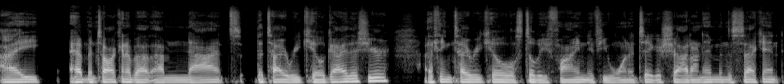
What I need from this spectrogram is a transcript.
I have been talking about I'm not the Tyreek Hill guy this year. I think Tyreek Hill will still be fine if you want to take a shot on him in the second.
